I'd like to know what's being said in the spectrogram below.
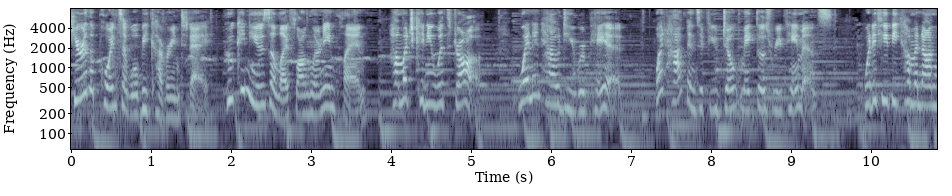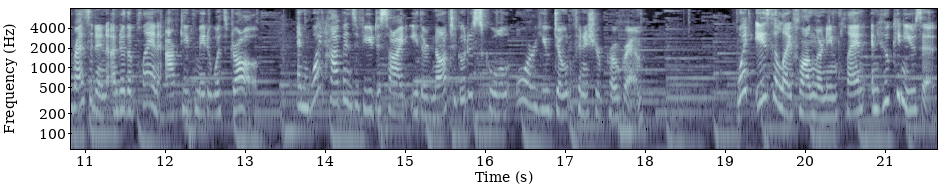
Here are the points that we'll be covering today. Who can use a lifelong learning plan? How much can you withdraw? When and how do you repay it? What happens if you don't make those repayments? What if you become a non resident under the plan after you've made a withdrawal? And what happens if you decide either not to go to school or you don't finish your program? What is the Lifelong Learning Plan and who can use it?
